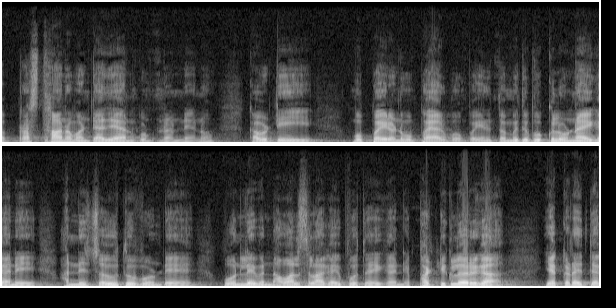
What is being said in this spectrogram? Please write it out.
ప్రస్థానం అంటే అదే అనుకుంటున్నాను నేను. కాబట్టి ముప్పై రెండు ముప్పై ఆరు ముప్పై ఎనిమిది తొమ్మిది బుక్కులు ఉన్నాయి కానీ అన్నీ చదువుతూ ఉంటే ఓన్లీ అవి నవల్స్ లాగా అయిపోతాయి కానీ పర్టికులర్గా ఎక్కడైతే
